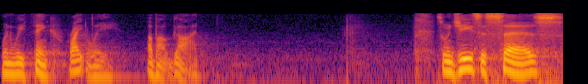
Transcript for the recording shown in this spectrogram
when we think rightly about God. So when Jesus says,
